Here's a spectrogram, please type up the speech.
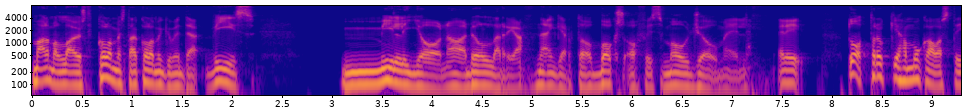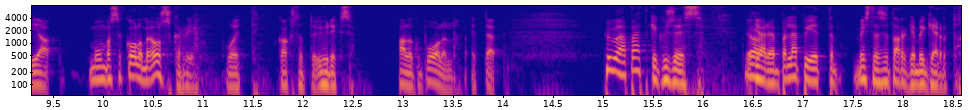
maailmanlaajuisesti 335 miljoonaa dollaria, näin kertoo Box Office Mojo meille. Eli tuottanutkin ihan mukavasti ja muun muassa kolme Oscaria voitti 2009 alkupuolella, että hyvä pätkä kyseessä. Joo. Käydäänpä läpi, että mistä se tarkemmin kertoo.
